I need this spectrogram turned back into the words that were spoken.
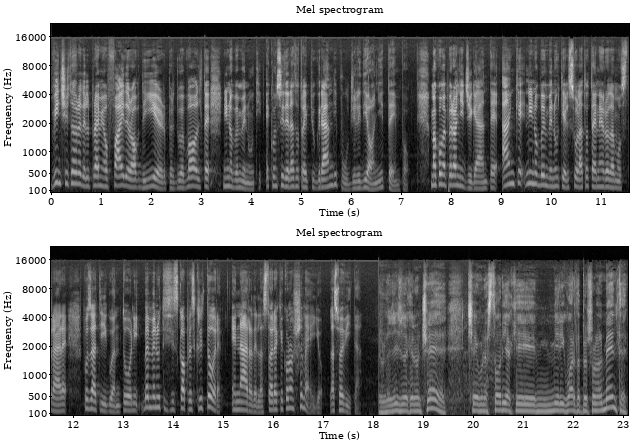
vincitore del premio Fighter of the Year per due volte, Nino Benvenuti è considerato tra i più grandi pugili di ogni tempo. Ma come per ogni gigante, anche Nino Benvenuti ha il suo lato tenero da mostrare. Posati i guantoni, Benvenuti si scopre scrittore e narra della storia che conosce meglio, la sua vita. Nell'isola che non c'è c'è una storia che mi riguarda personalmente,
